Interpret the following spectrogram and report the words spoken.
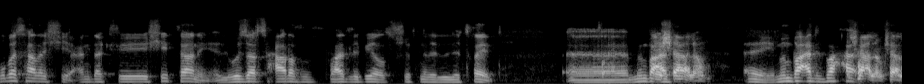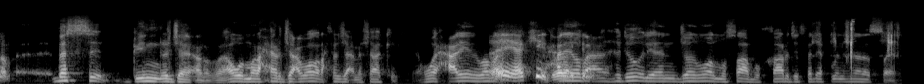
مو بس هذا الشيء. عندك في شيء ثاني. الويزردز عارض برادلي بيل شفنا ال trade آه من بعد شالهم. إي من بعد البارحة شالهم شالهم. بس بينرجع يعرض أول ما راح يرجع والله راح ترجع مشاكل. هو حاليا الوضع إي أكيد. حاليا الوضع هدوء لأن جون وول مصاب وخارج الفريق من هنا للصيف.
